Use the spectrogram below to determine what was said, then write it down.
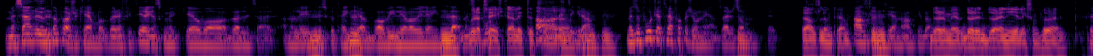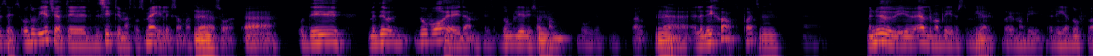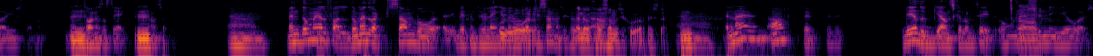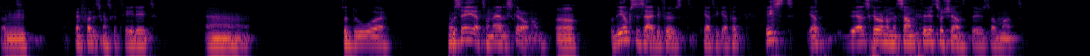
Men sen utanför så kan jag börja reflektera ganska mycket och vara väldigt så här analytisk och tänka vad vill jag, vad vill jag inte. Mm. Men, Börja tveka lite. Ja, lite grann. Mm. Mm. men så fort jag träffar personen igen så är det som typ, Då är allt lugnt igen. allt lugnt Mm. igen och allting är bra. Då är det, med, då är det, då är det ni liksom. Då är det, Precis. Och då vet jag att det, det sitter ju mest hos mig. Liksom, att det Mm. är så. Eh, och det, ju- men det, då var jag i den. Liksom. Då blir det så att man bor ganska mycket själv. Mm. Eh, eller det är skönt på ett sätt. mm. Eh, men nu, ju äldre man blir, desto mer börjar man bli redo för just den här. Nästa, Mm. Ta nästa steg. Mm. På något sätt. Ehm, men de har i alla fall, de har ändå varit sambo, jag vet inte hur länge, Sju men de har varit tillsammans i sju år. Men de ja. var tillsammans i sju år. Just det. Mm. Eh, eller nej, ja, typ. Precis. Det är ändå ganska lång tid. Och hon är Ja. 29 år. Så att Mm. träffades ganska tidigt. Eh, så då, hon säger att hon älskar honom. Ja. Och det är också så här diffust kan jag tycka. För att visst, jag, du älskar honom men samtidigt så känns det ju som att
